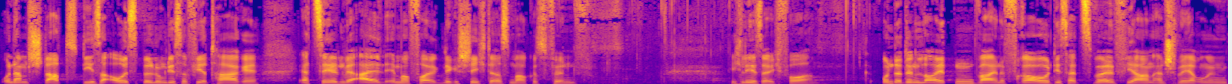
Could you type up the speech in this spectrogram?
Und am Start dieser Ausbildung, dieser vier Tage, erzählen wir allen immer folgende Geschichte aus Markus 5. Ich lese euch vor. Unter den Leuten war eine Frau, die seit zwölf Jahren an Schwerungen,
